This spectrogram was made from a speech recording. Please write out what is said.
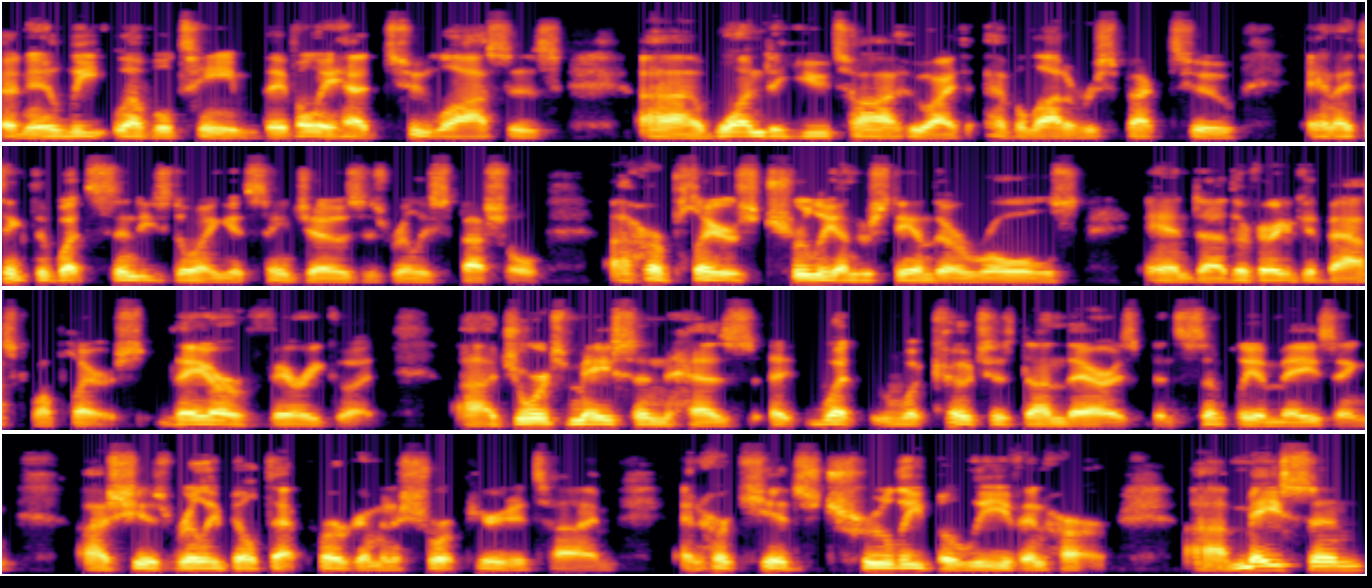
an elite level team. They've only had two losses, uh, one to Utah, who I have a lot of respect to. And I think that what Cindy's doing at St. Joe's is really special. Uh, her players truly understand their roles and uh, they're very good basketball players. They are very good. Uh, George Mason has uh, what what coach has done there has been simply amazing. Uh, she has really built that program in a short period of time, and her kids truly believe in her. Uh, Mason,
